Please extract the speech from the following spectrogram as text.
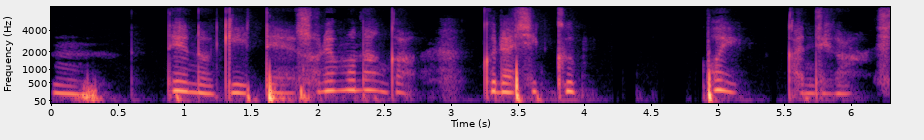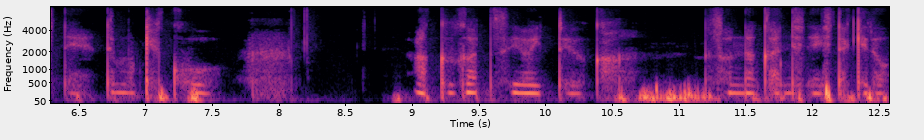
うん。っていうのを聞いて、それもなんかクラシックっぽい感じがして、でも結構悪が強いというか、そんな感じでしたけど、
